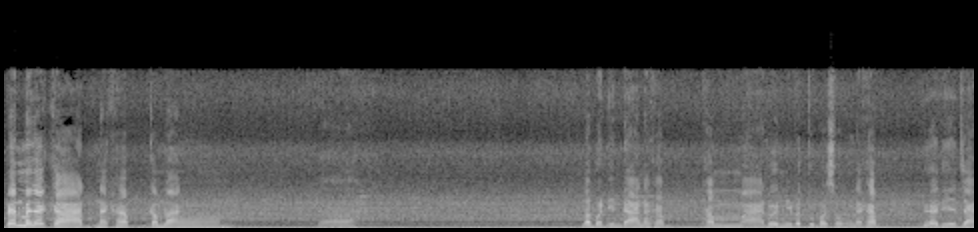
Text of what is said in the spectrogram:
เป็นบรรยากาศนะครับกำลังระเบิดดินดานนะครับทำโดยมีวัตถุประสงค์นะครับ เพื่อที่จะ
